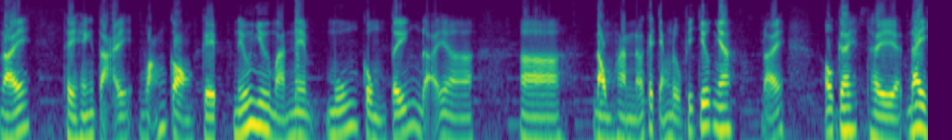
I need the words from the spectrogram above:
Đấy thì hiện tại vẫn còn kịp nếu như mà anh em muốn cùng tiến để uh, uh, đồng hành ở cái chặng đường phía trước nha đấy ok thì đây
